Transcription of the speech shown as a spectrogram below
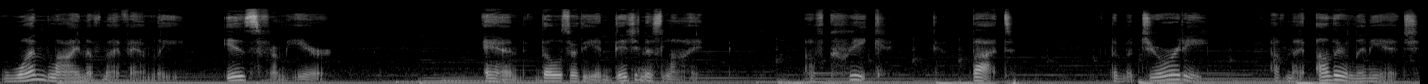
one line of my family is from here, and those are the indigenous line of Creek but the majority of my other lineage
